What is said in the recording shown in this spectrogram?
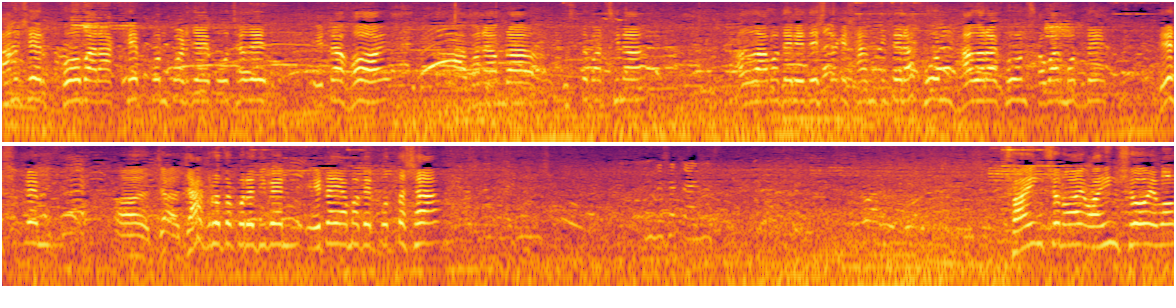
মানুষের ক্ষোভ আর আক্ষেপ কোন পর্যায়ে পৌঁছালে এটা হয়। মানে আমরা বুঝতে পারছি না। আল্লাহ আমাদের এই দেশটাকে শান্তিতে রাখুন, ভালো রাখুন, সবার মধ্যে দেশপ্রেম জাগ্রত করে দিবেন, এটাই আমাদের প্রত্যাশা। সহিংস নয়, অহিংস এবং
